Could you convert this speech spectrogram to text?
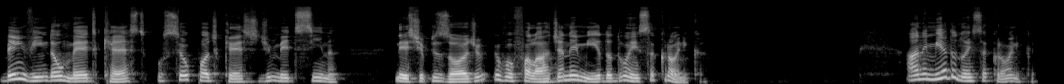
Bem-vindo ao Medcast, o seu podcast de medicina. Neste episódio, eu vou falar de anemia da doença crônica. A anemia da doença crônica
